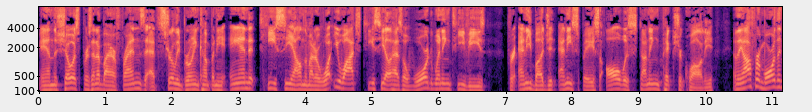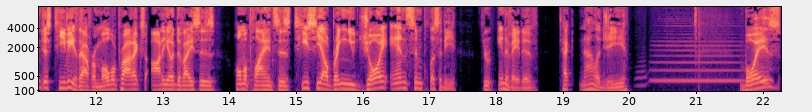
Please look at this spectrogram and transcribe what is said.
And the show is presented by our friends at Surly Brewing Company and TCL. No matter what you watch, TCL has award winning TVs for any budget, any space, all with stunning picture quality. And they offer more than just TVs. They offer mobile products, audio devices, home appliances. TCL bringing you joy and simplicity through innovative technology. Boys,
